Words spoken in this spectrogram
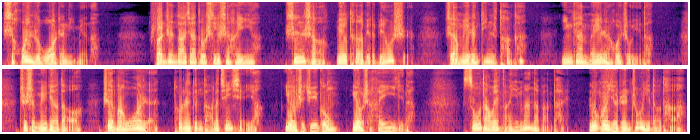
是混入倭人里面的。反正大家都是一身黑衣啊，身上没有特别的标识，只要没人盯着他看，应该没人会注意的。只是没料到这帮倭人。突然跟打了鸡血一样，又是鞠躬，又是黑衣的。苏大伟反应慢的板拍，如果有人注意到他，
